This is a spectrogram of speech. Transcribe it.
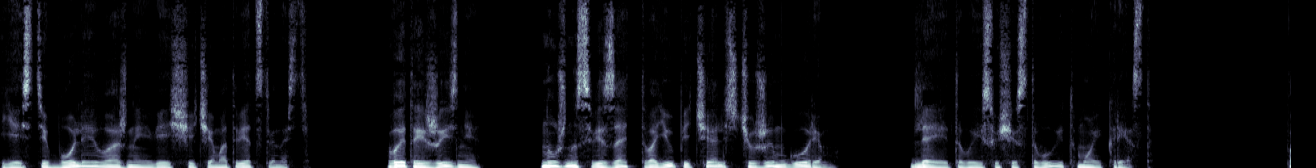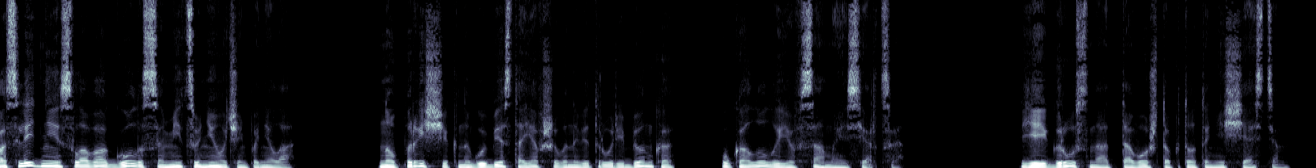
Есть и более важные вещи, чем ответственность. В этой жизни нужно связать твою печаль с чужим горем. Для этого и существует мой крест. Последние слова голоса Мицу не очень поняла. Но прыщик на губе стоявшего на ветру ребенка уколол ее в самое сердце. Ей грустно от того, что кто-то несчастен.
